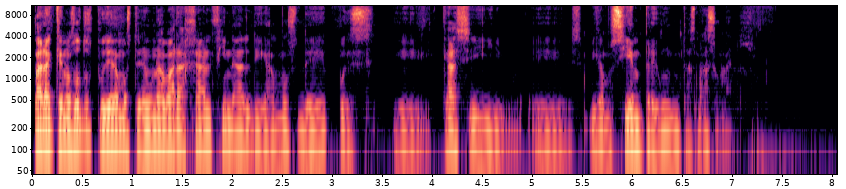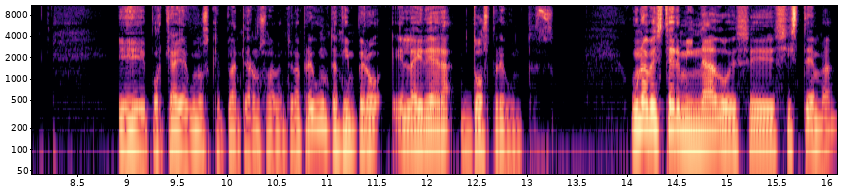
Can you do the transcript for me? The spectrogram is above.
para que nosotros pudiéramos tener una baraja al final, digamos, de pues eh, casi, digamos, 100 preguntas más o menos. Eh, porque hay algunos que plantearon solamente una pregunta, en fin, pero eh, la idea era dos preguntas. Una vez terminado ese sistema,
